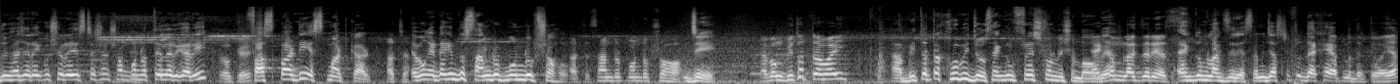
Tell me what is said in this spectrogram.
দুই হাজার একুশে রেজিস্ট্রেশন সম্পূর্ণ তেলের গাড়ি ফার্স্ট পার্টি স্মার্ট কার্ড আচ্ছা। এবং এটা কিন্তু সানরূপ মন্ডপ সহ। আচ্ছা সানরূপ মণ্ডপ সহ। জি। এবং ভিতরটা ভাই? ভিতরটা খুবই জোস একদম ফ্রেশ কন্ডিশন ভাইয়া। একদম লাক্সারিয়াস একদম লাক্সারিয়াস আমি জাস্ট একটু দেখাই আপনাদেরকে ভাইয়া।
